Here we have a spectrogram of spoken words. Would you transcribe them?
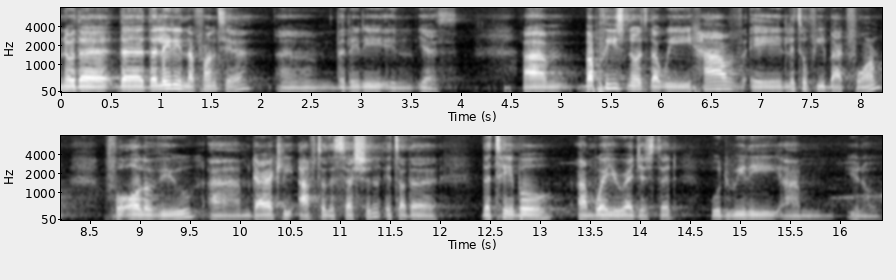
no, the, the, the lady in the front here, um, the lady in, yes. Um, but please note that we have a little feedback form for all of you um, directly after the session. It's at the, the table um, where you registered. Would really, um, you know,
